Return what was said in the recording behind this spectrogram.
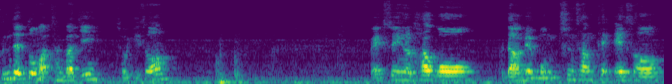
근데 또 마찬가지 저기서 백스윙을 하고 그 다음에 멈춘 상태에서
